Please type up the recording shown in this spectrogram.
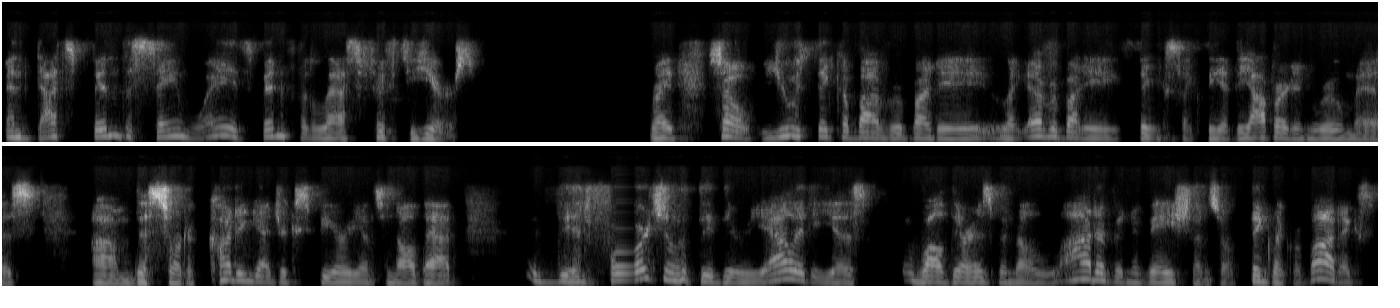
And that's been the same way it's been for the last 50 years. Right. So you think about everybody, like everybody thinks like the, the operating room is um, this sort of cutting edge experience and all that. The, unfortunately, the reality is, while there has been a lot of innovation, so think like robotics,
